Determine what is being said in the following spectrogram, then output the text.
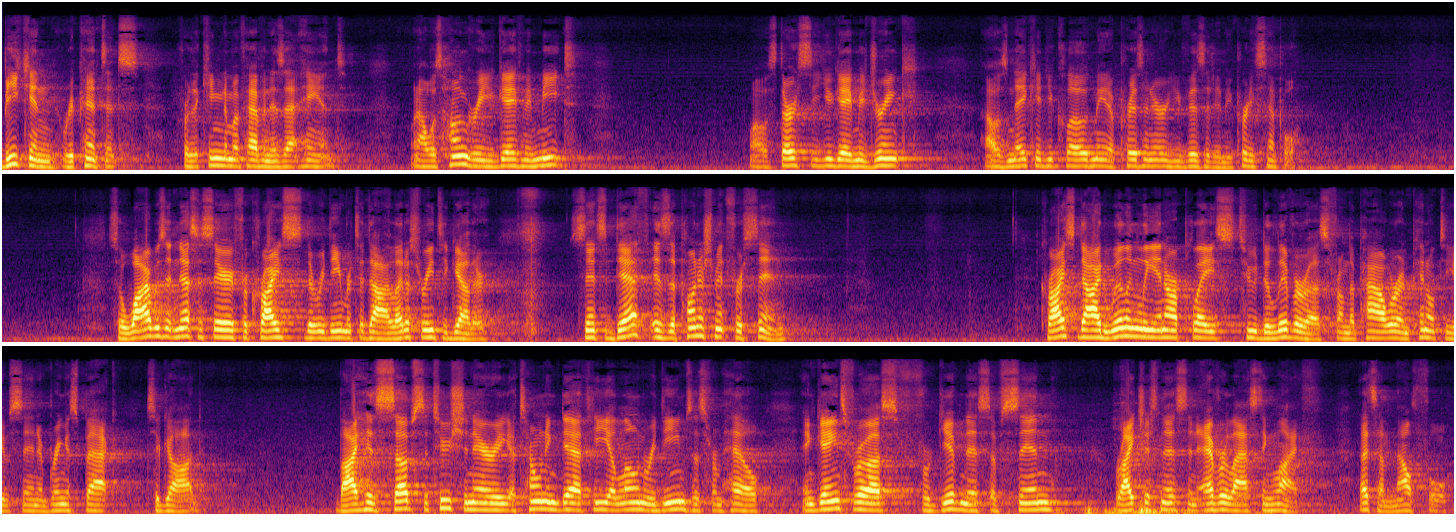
beacon repentance, for the kingdom of heaven is at hand. When I was hungry, you gave me meat. When I was thirsty, you gave me drink. I was naked, you clothed me. A prisoner, you visited me. Pretty simple. So, why was it necessary for Christ the Redeemer to die? Let us read together. Since death is the punishment for sin, Christ died willingly in our place to deliver us from the power and penalty of sin and bring us back to God. By his substitutionary atoning death, he alone redeems us from hell and gains for us forgiveness of sin, righteousness, and everlasting life. That's a mouthful.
